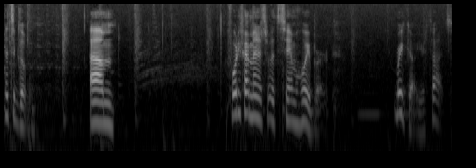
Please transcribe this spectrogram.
It's a good one. Um, forty-five minutes with Sam Hoiberg. Rico, your thoughts?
